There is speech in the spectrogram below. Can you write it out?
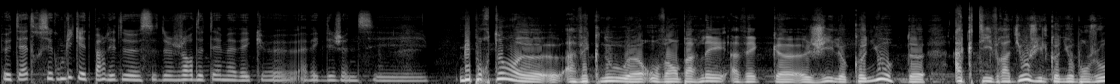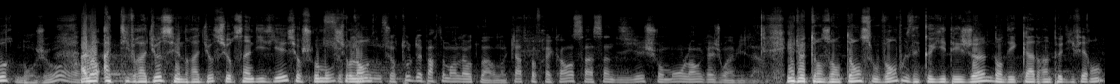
Peut-être. C'est compliqué de parler de ce de genre de thème avec, euh, avec des jeunes. C'est. Mais pourtant, euh, avec nous, euh, on va en parler avec euh, Gilles Cognot de Active Radio. Gilles Cognot, bonjour. Bonjour. Alors, Active Radio, c'est une radio sur Saint-Dizier, sur Chaumont, sur, sur Langres Sur tout le département de la Haute-Marne. Quatre fréquences à Saint-Dizier, Chaumont, Langres et Joinville. Et de temps en temps, souvent, vous accueillez des jeunes dans des cadres un peu différents?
